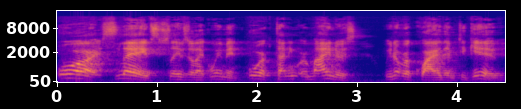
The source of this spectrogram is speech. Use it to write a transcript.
or slaves, slaves are like women, or Ktanim or minors, we don't require them to give.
